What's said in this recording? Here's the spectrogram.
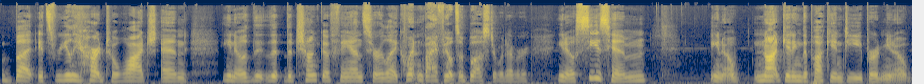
but it's really hard to watch, and you know the, the the chunk of fans who are like Quinton Byfield's a bust or whatever, you know, sees him, you know, not getting the puck in deep or you know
